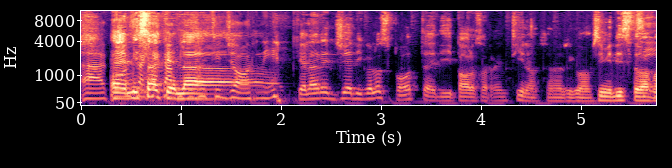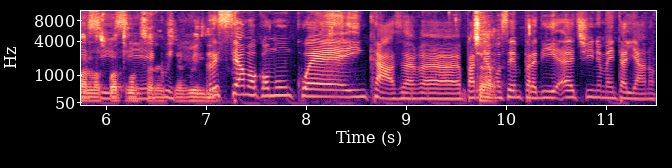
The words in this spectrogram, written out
uh, eh, mi sa che, che la, tutti i giorni. Che la regia di quello spot è di Paolo Sorrentino, se non ricordo. Sì, mi disse doveva fare uno spot con Sorrentino. Quindi... Restiamo comunque in casa, uh, parliamo cioè. sempre di uh, cinema italiano.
